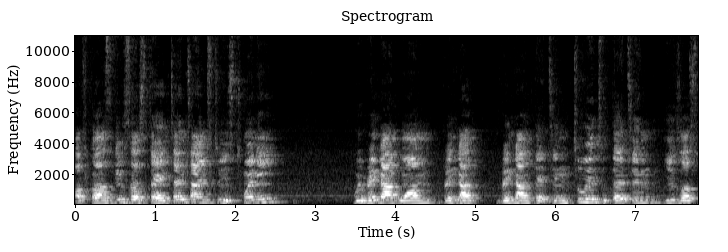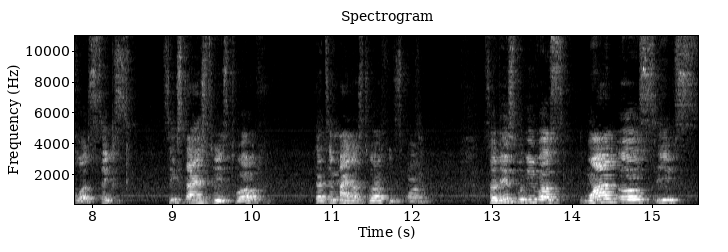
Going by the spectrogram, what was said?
of course, gives us 10. 10 times 2 is 20 we bring out 1, bring out bring down 13. 2 into 13 gives us what? 6. 6 times 2 is 12. 13 minus 12 is 1. So this will give us 106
